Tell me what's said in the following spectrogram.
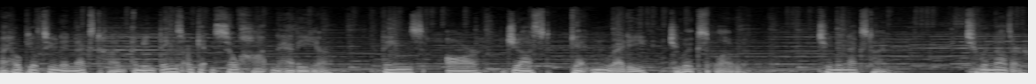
I hope you'll tune in next time. I mean, things are getting so hot and heavy here. Things are just getting ready to explode. Tune in next time to another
